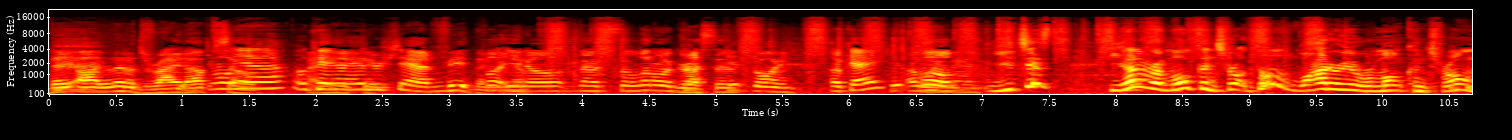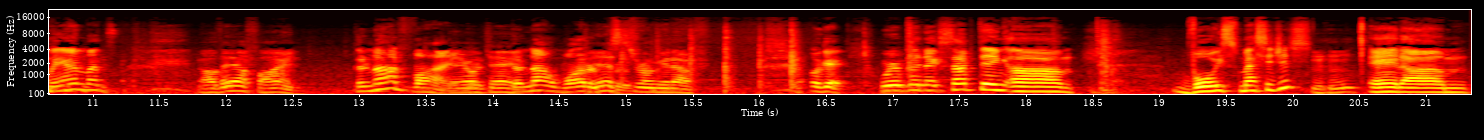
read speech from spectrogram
They are a little dried up, Well, so. yeah, okay, need I, understand. Feed them, but you know, that's a little aggressive. Keep going. Okay. Keep going, well, man. you just you have a remote control. Don't water your remote control, man. That's No, they are fine. they're not fine. They're okay. They're not They're strong enough. Okay, we've been accepting um, voice messages, Mm-hmm. and um,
